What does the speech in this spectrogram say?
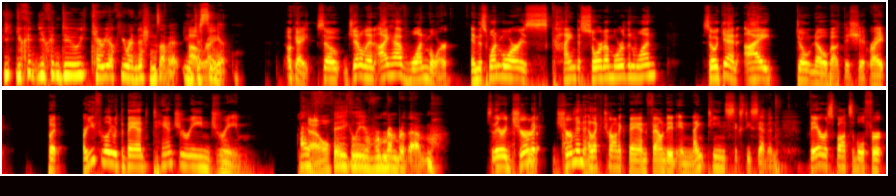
You, you can you can do karaoke renditions of it. You Oh, just sing it. Okay, so gentlemen, I have one more, and this one more is kind of sorta more than one. So again, I don't know about this shit, right? But are you familiar with the band Tangerine Dream? No. I vaguely remember them. So they're a German German of electronic band founded in 1967. They are responsible for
